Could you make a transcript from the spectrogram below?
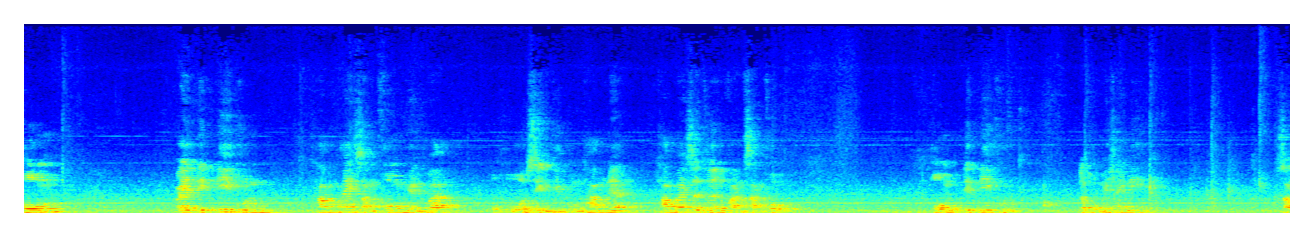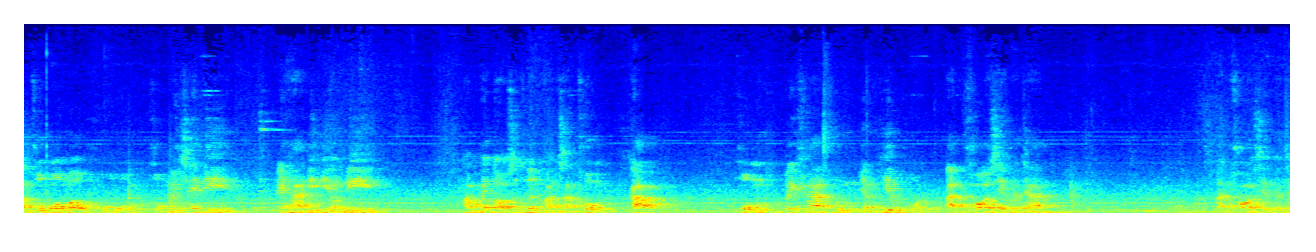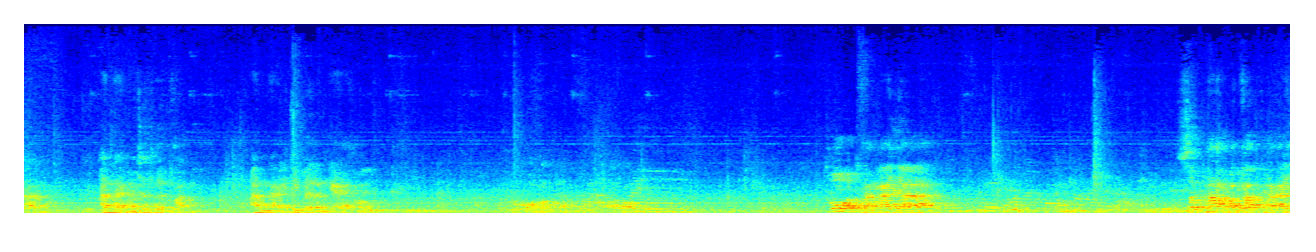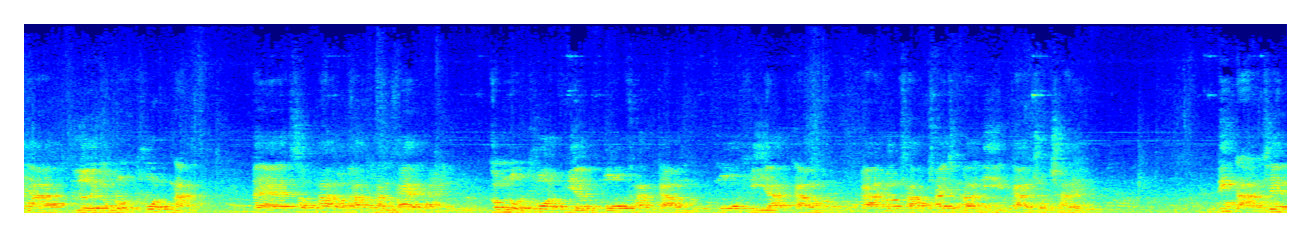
ผมไปติดหนี้คุณทำให้สังคมเห็นว่าโอ้โหสิ่งที่ผมทำเนี่ยทำให้สะเทือนขวัญสังคม ผมติดหนี้คุณ แล้วผมไม่ใช้หนี้ สังคมมองว่าโอ้โห ผมไม่ใช้หนี้ไอ้หาหนี้เหนียวหนี้ทำให้ต่อสะเทือนขวัญสังคมกับผมไปฆ่าคุณอย่างเยี่ยมโหดตัดคอเสียประจานตัดคอเสียประจานอันไหนมันสะเทือนขวัญอันไหนที่ไปรังแกเขาโทษทางอาญา สภาพบังคับทางอาญาเลยกำหนดโทษหนัก แต่สภาพบังคับทางแพ่งกำหนดโทษเพียงโมฆะกรรม โมคียกรรม การบังคับใช้ชำระหนี้การชดใช้ที่ต่างเช่น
